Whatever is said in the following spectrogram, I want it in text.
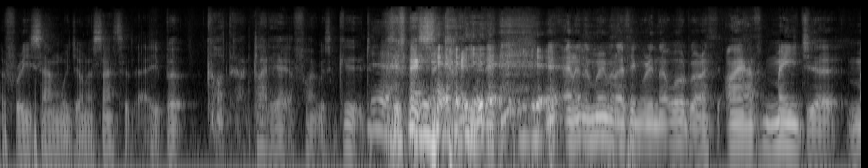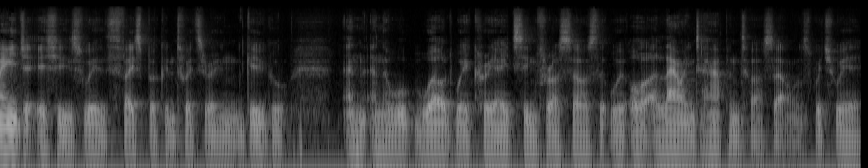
a free sandwich on a Saturday. But God, that gladiator fight was good. Yeah. Basically, you know. Yeah. And at the moment, I think we're in that world where I, th- I have major, major issues with Facebook and Twitter and Google. And, and the w- world we're creating for ourselves that we're or allowing to happen to ourselves, which we're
